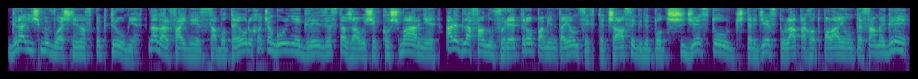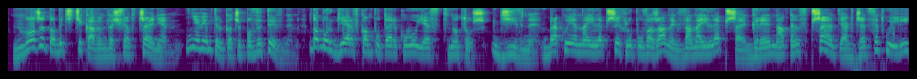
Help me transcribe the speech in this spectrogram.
graliśmy właśnie na Spektrumie. Nadal fajny jest Saboteur, choć ogólnie gry zestarzały się koszmarnie, ale dla fanów retro, pamiętających te czasy, gdy po 30-40 latach odpalają te same gry, może to być ciekawym doświadczeniem. Nie wiem tylko czy pozytywnym. Dobór gier w komputerku jest, no cóż, dziwny. Brakuje najlepszych lub uważanych za najlepsze gry na ten sprzęt, jak Jet Set Willy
